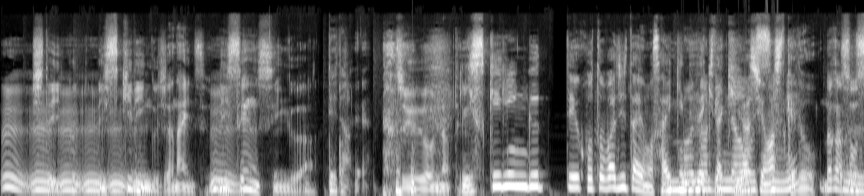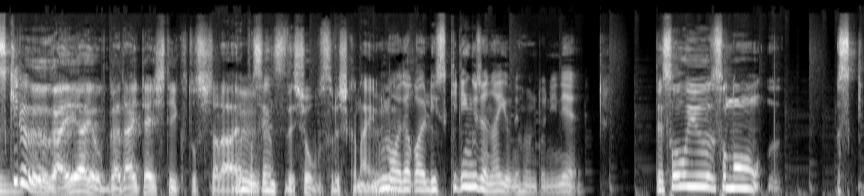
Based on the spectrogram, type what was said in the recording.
していく。リスキリング。グじゃないんですよ。うんリセンシングが出た。重要になってくるリ。スキリングっていう言葉自体も最近出てきた気がしますけど、だからそのスキルが AI が代替していくとしたら、うんやっぱセンスで勝負するしかないよね。もうだからリスキリングじゃないよね、本当にね。で、そういうその、スキ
